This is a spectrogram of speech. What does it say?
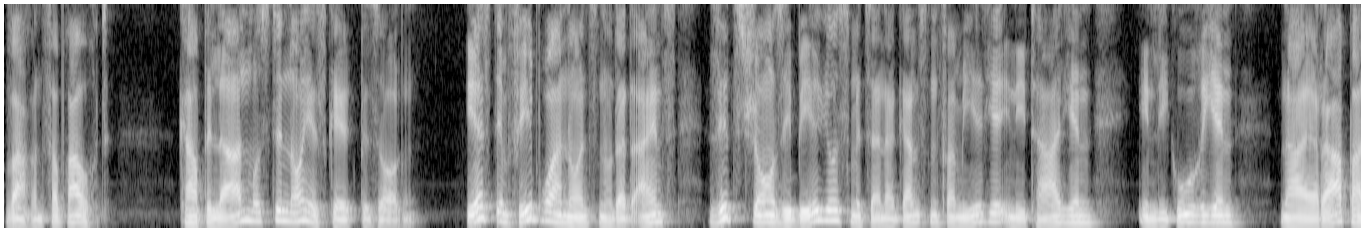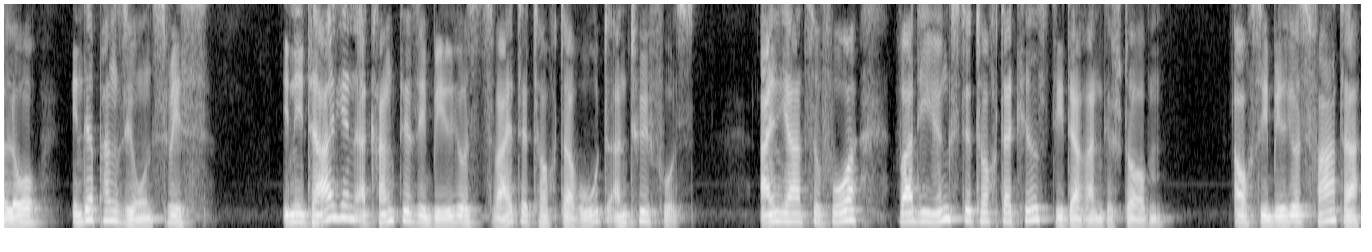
waren verbraucht. Karpelan musste neues Geld besorgen. Erst im Februar 1901 sitzt Jean Sibelius mit seiner ganzen Familie in Italien, in Ligurien, nahe Rapallo, in der Pension Suisse. In Italien erkrankte Sibelius zweite Tochter Ruth an Typhus. Ein Jahr zuvor war die jüngste Tochter Kirsti daran gestorben. Auch Sibelius Vater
